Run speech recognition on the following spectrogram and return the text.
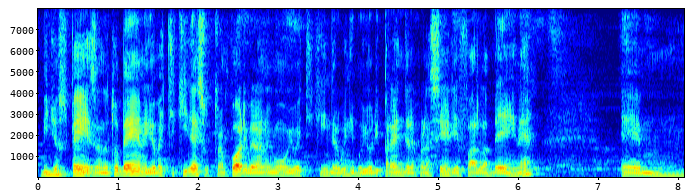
Video spese è andato bene, gli ovetti Kinder, adesso tra un po' arriveranno i nuovi ovetti Kinder, quindi voglio riprendere quella serie e farla bene. Ehm,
